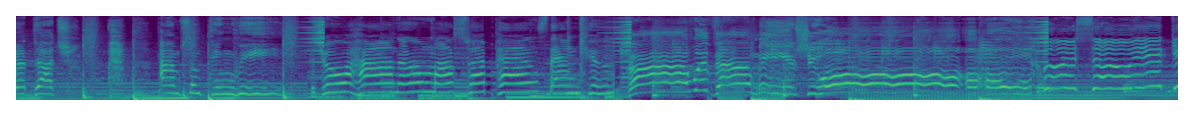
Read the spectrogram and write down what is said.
a Dutch. I'm something weak. 좋아하는 my sweatpants, thank you. Fly without me if you want. 울수 있게.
